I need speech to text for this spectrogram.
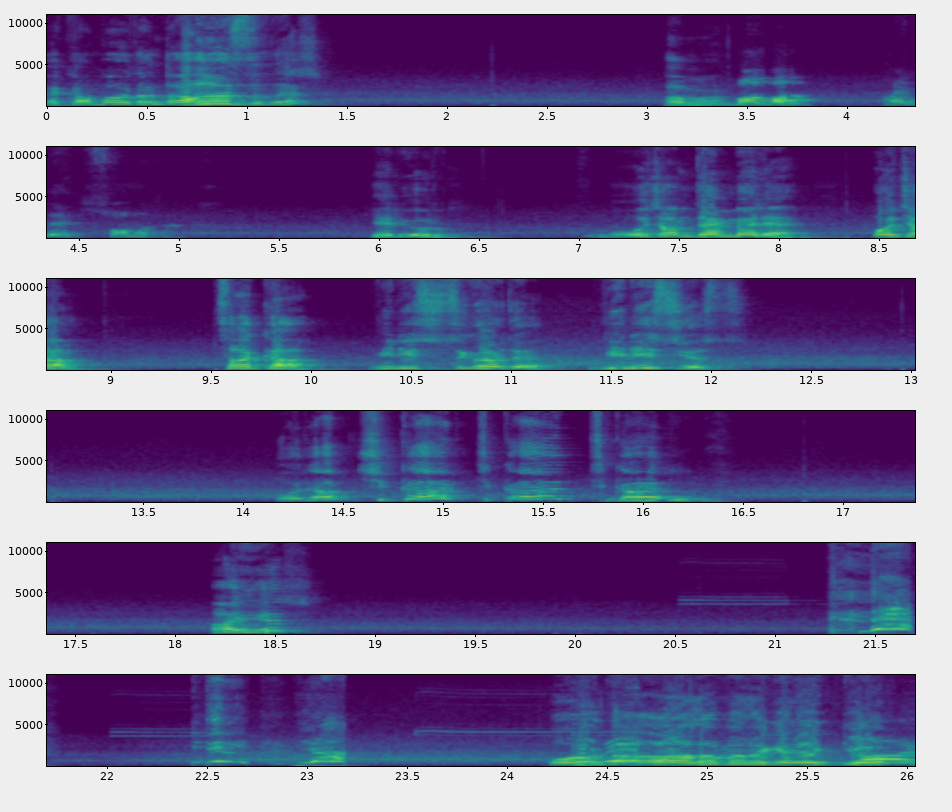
Beckenbauer'dan daha hızlıdır. Tamam. Baba. Hadi son atak. Geliyorum. Hocam Dembele. Hocam Saka. Vinicius'u gördü. Vinicius. Hocam çıkar çıkar çıkar. Hayır. Orada ağlamana gerek yok. Ya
